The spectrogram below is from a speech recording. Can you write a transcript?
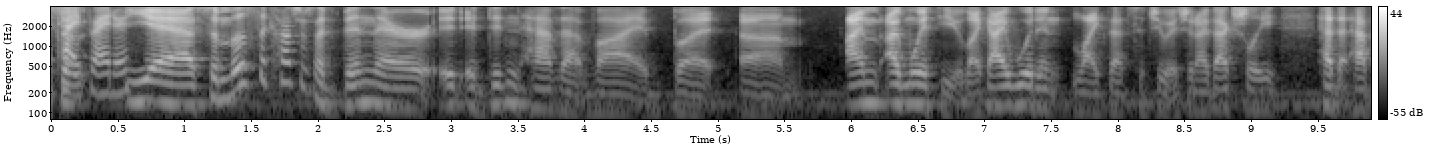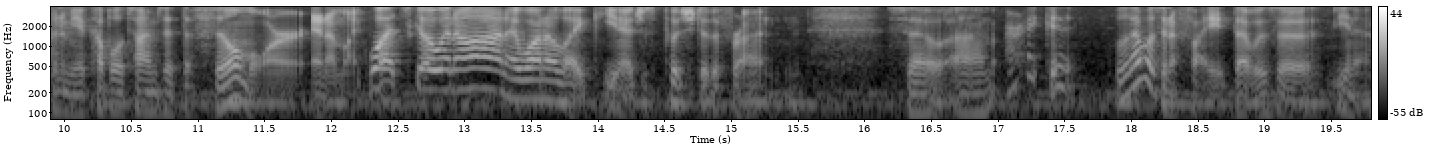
so, typewriters. Yeah, so most of the concerts I've been there, it, it didn't have that vibe, but um, I'm I'm with you. Like I wouldn't like that situation. I've actually had that happen to me a couple of times at the Fillmore, and I'm like, what's going on? I want to like you know just push to the front. So um, all right, good. Well, that wasn't a fight. That was a you know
